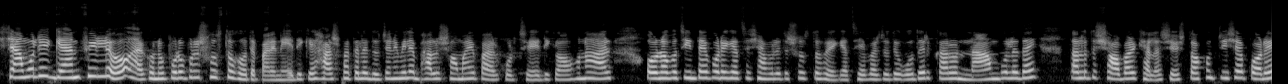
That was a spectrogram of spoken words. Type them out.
শ্যামলীর জ্ঞান ফিরলেও এখনও পুরোপুরি সুস্থ হতে পারেনি। এদিকে হাসপাতালে দুজনে মিলে ভালো সময় পার করছে। এদিকে অহনা আর অর্ণব চিন্তায় পড়ে গেছে, শ্যামলী তো সুস্থ হয়ে গেছে। এবার যদি ওদের কারোর নাম বলে দেয়, তাহলে তো সবার খেলা শেষ। তখন তৃষা পরে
